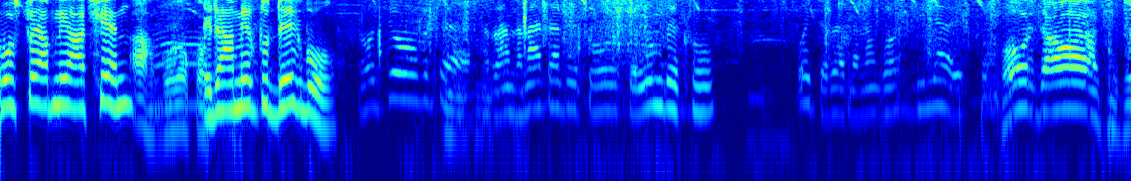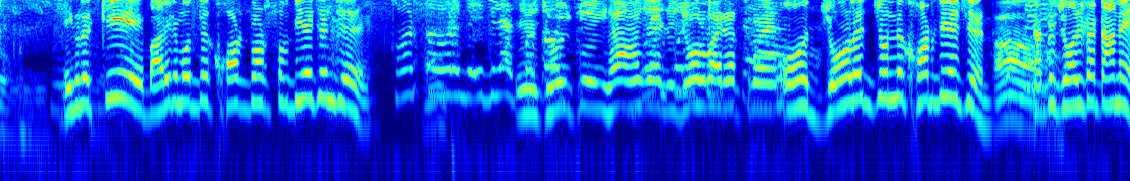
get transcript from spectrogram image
অবস্থায় আপনি আছেন? এটা আমি একটু দেখব। দেখো। এগুলো কি বাড়ির মধ্যে খড় সব দিয়েছেন যে? হয়ে ও জলের জন্য খড় দিয়েছেন? হ্যাঁ। যাতে জলটা টানে।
